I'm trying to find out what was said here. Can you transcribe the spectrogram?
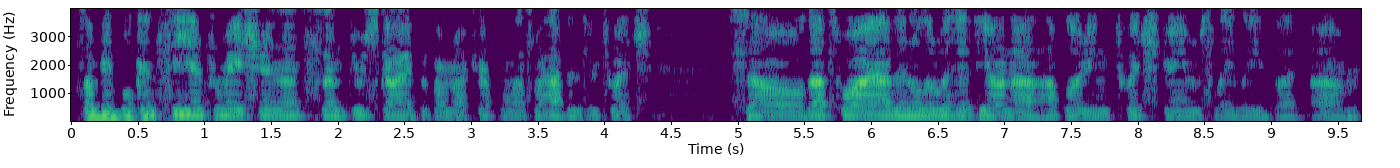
some people can see information that's sent through Skype if I'm not careful. and That's what happens through Twitch. So that's why I've been a little bit iffy on uh, uploading Twitch streams lately, but um,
